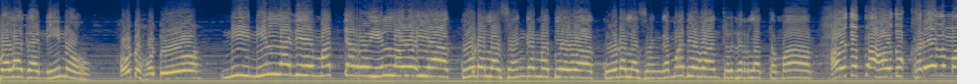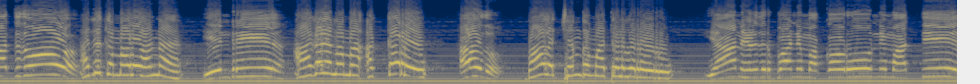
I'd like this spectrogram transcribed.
ಬಳಗ ನೀನು. ಹೌದು ಹೌದು. ನೀನಿಲ್ಲದೆ ಮತ್ತಾರು ಇಲ್ಲವಯ್ಯ? ಕೂಡಲ ಸಂಗಮ ದೇವ ಕೂಡಲ ಸಂಗಮ ದೇವ ಅಂತ ಹೇಳಿದ್ರಲ್ಲ ತಮ್ಮ. ಹೌದಪ್ಪ ಹೌದು. ಖರೇದ ಮಾತಿದು. ಅದಕ್ಕೆ ಮಾಡೋ ಅಣ್ಣ. ಏನ್ರಿ? ಆಗಲೇ ನಮ್ಮ ಅಕ್ಕರು ಹೌದು. ಬಹಳ ಚಂದ ಮಾತಾಡಿದ್ರು ಅವರು. ಏನ್ ಹೇಳಿದ್ರಪ್ಪ ನಿಮ್ಮ ಅಕ್ಕವರು ನಿಮ್ಮ ಅತ್ತಿ?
